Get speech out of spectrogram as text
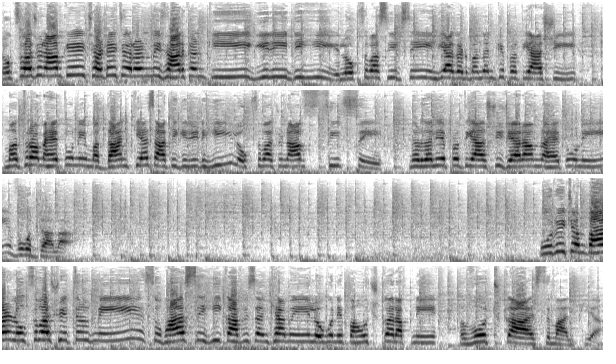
लोकसभा चुनाव के छठे चरण में झारखंड की गिरिडीह लोकसभा सीट से इंडिया गठबंधन के प्रत्याशी मथुरा महतो ने मतदान किया, साथ ही गिरिडीह लोकसभा चुनाव सीट से निर्दलीय प्रत्याशी जयराम महतो ने वोट डाला। पूर्वी चंपारण लोकसभा क्षेत्र में सुबह से ही काफ़ी संख्या में लोगों ने पहुंचकर अपने वोट का इस्तेमाल किया।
